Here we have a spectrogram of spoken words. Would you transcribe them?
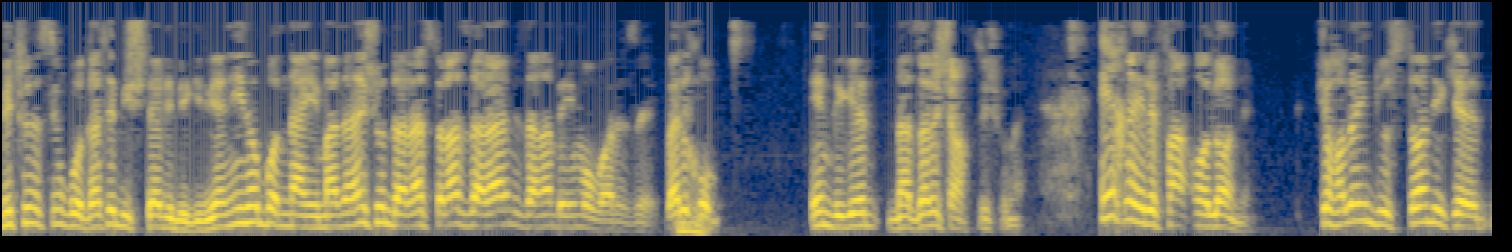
می‌تونستیم قدرت بیشتری بگیریم. یعنی اینا با نیومدنشون در اصل دارن ضرر می‌زنن به این مبارزه. ولی خب این دیگه نظر شخصیشونه. این غیر فعالانه. که حالا این دوستانی که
